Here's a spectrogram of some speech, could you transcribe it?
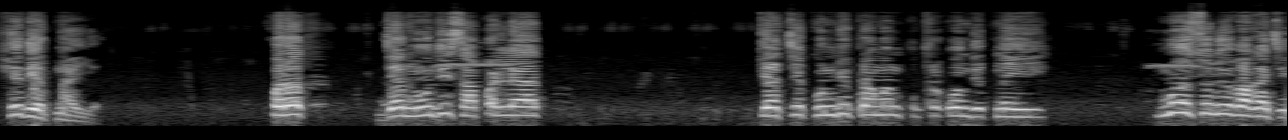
हे देत नाहीये. परत ज्या नोंदी सापडल्यात त्याचे कुणबी प्रमाणपत्र कोण देत नाही? महसूल विभागाचे.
